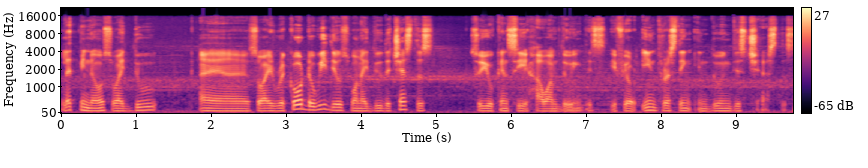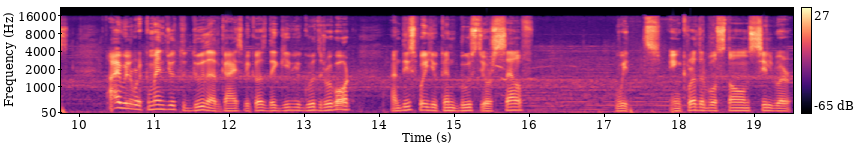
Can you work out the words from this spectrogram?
let me know so i do uh, so i record the videos when i do the chests so you can see how I'm doing this if you're interested in doing these chests. I will recommend you to do that guys because they give you good reward. And this way you can boost yourself with incredible stones, silver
